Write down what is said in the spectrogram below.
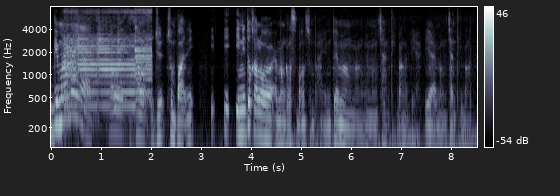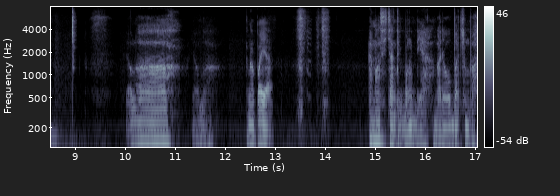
Gimana ya? Kalau kalau sumpah ini tuh kalau emang kelas banget sumpah. Ini tuh emang emang emang cantik banget ya. Dia emang cantik banget. Ya Allah ya Allah. Kenapa ya? Emang sih cantik banget dia. Nggak ada obat sumpah.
